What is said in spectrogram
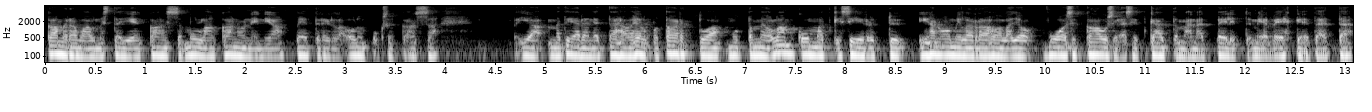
kameravalmistajien kanssa. Mulla on Canonin ja Peterillä Olympuksen kanssa ja mä tiedän, että tähän on helppo tarttua, mutta me ollaan kummatkin siirrytty ihan omilla rahoilla jo vuosikausia sitten käyttämään näitä pelittömiä vehkeitä, että,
